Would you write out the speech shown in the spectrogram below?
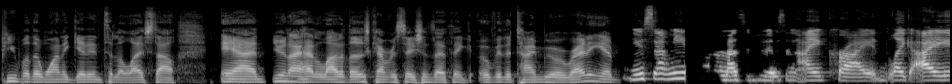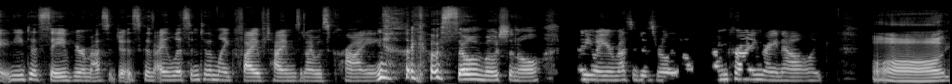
people that want to get into the lifestyle. And you and I had a lot of those conversations, I think, over the time you were writing it. You sent me messages and I cried. Like I need to save your messages because I listened to them like five times and I was crying. like I was so emotional anyway, your messages really helped. I'm crying right now. Like, oh,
